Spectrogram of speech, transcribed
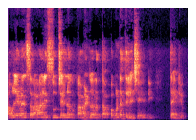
అమూల్యమైన సలహాలని సూచనలు కామెంట్ ద్వారా తప్పకుండా తెలియజేయండి Thank you.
